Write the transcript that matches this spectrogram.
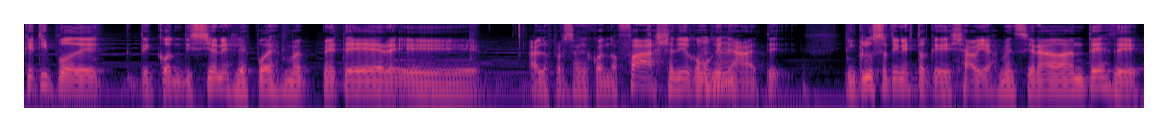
qué tipo de, de condiciones les puedes me- meter eh, a los personajes cuando fallan. Digo, como que nada. te- incluso tiene esto que ya habías mencionado antes de,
